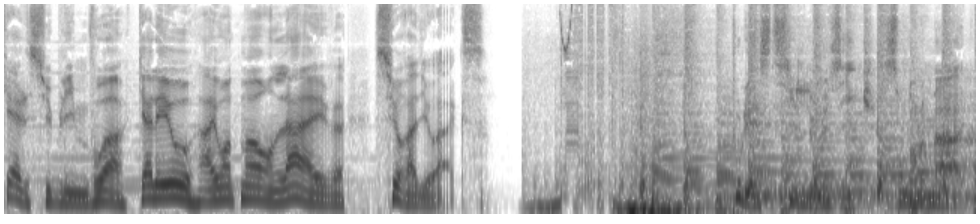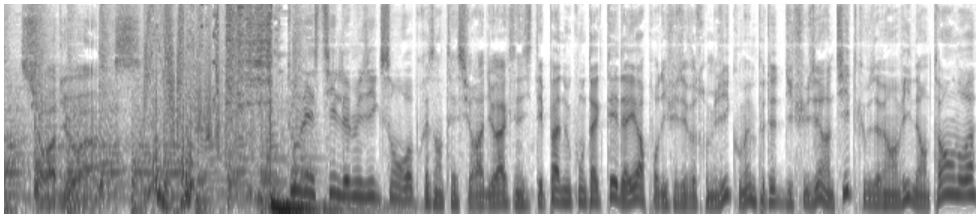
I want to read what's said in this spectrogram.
Quelle sublime voix Kaleo, I Want More en live sur Radio Axe. Tous les styles de musique sont dans le mag sur Radio Axe. Tous les styles de musique sont représentés sur Radio Axe. N'hésitez pas à nous contacter d'ailleurs pour diffuser votre musique ou même peut-être diffuser un titre que vous avez envie d'entendre.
